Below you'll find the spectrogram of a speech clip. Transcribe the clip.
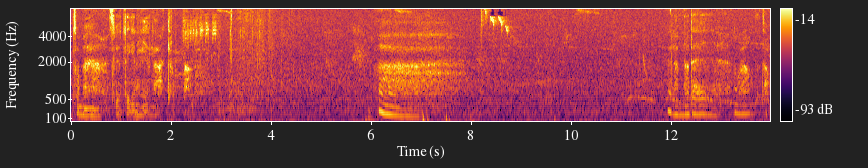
Och ta med slutligen hela kroppen. Ah. Jag lämnar dig några andetag.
